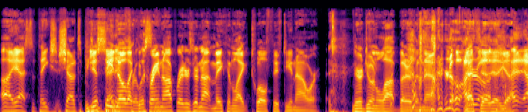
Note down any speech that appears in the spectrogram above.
uh, yeah. So thanks. Shout out to Pete. Just so you know, like the listening. crane operators, they're not making like twelve fifty an hour. They're doing a lot better than that. I don't know. I That's don't know. it, yeah, yeah.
